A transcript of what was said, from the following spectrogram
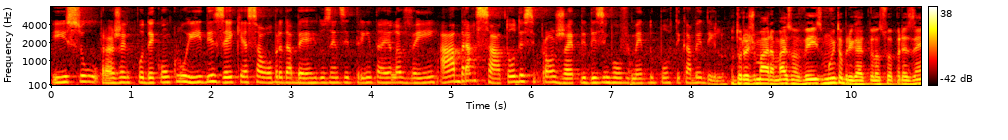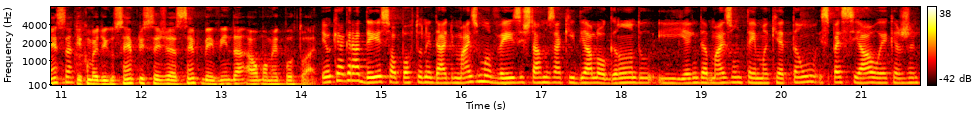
Isso para a gente poder concluir dizer que essa obra da BR 230 ela vem a abraçar todo esse projeto de desenvolvimento do Porto de Cabedelo. Doutora Gilmara, mais uma vez, muito obrigado pela sua presença e, como eu digo sempre, seja sempre bem-vinda ao Momento Portuário. Eu que agradeço a oportunidade de mais uma vez estarmos aqui dialogando e ainda mais um tema que é tão especial é que a gente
